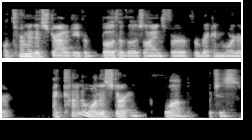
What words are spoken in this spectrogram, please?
alternative strategy for both of those lines for for brick and mortar. I kind of want to start in club, which is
